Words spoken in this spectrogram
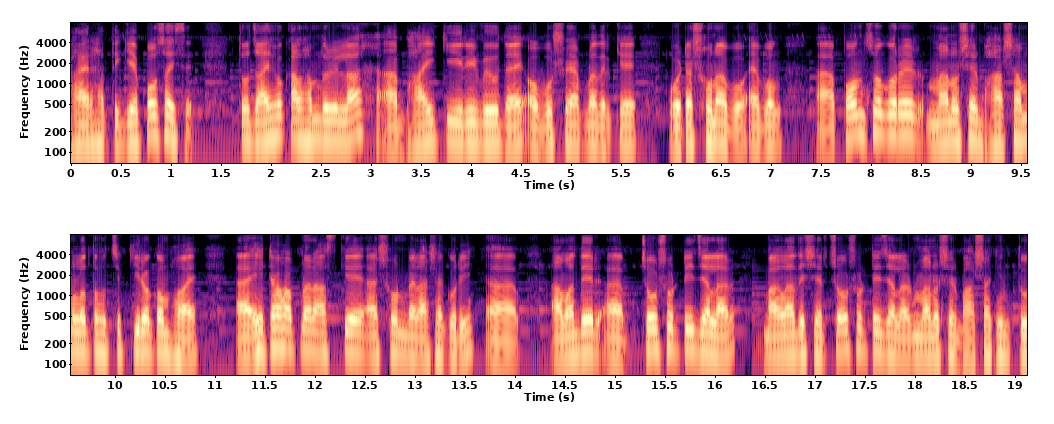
ভাইয়ের হাতে গিয়ে পৌঁছাইছে। তো যাই হোক, আলহামদুলিল্লাহ ভাই কি রিভিউ দেয়, অবশ্যই আপনাদেরকে ওইটা শোনাবো। এবং পঞ্চগড়ের মানুষের ভাষা মূলত হচ্ছে কীরকম হয় এটাও আপনারা আজকে শুনবেন আশা করি। আমাদের চৌষট্টি জেলার, বাংলাদেশের চৌষট্টি জেলার মানুষের ভাষা কিন্তু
